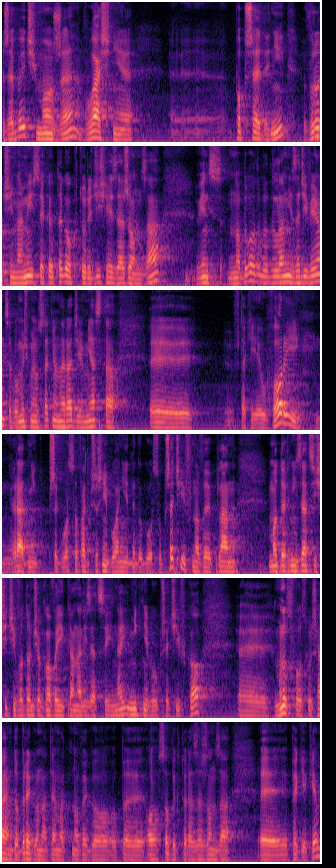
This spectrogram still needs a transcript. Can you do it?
że być może właśnie e, poprzednik wróci na miejsce tego, który dzisiaj zarządza, więc no było to dla mnie zadziwiające, bo myśmy ostatnio na Radzie Miasta e, w takiej euforii radni przegłosowali, przecież nie było ani jednego głosu przeciw, nowy plan modernizacji sieci wodociągowej i kanalizacyjnej, nikt nie był przeciwko. E, Mnóstwo usłyszałem dobrego na temat nowego e, osoby, która zarządza e, PGK-iem,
